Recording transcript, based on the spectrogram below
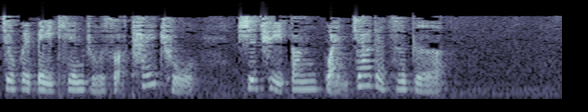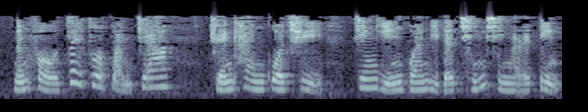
就会被天主所开除，失去当管家的资格。能否再做管家，全看过去经营管理的情形而定。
